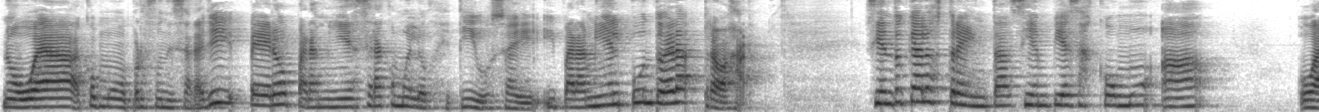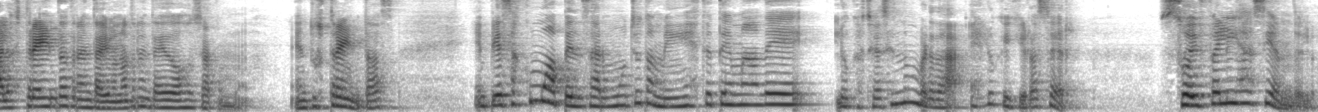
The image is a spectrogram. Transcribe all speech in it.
No voy a como profundizar allí, pero para mí ese era como el objetivo, o sea, y para mí el punto era trabajar. Siento que a los 30 si empiezas como a, o a los 30, 31, 32, o sea, como en tus 30 empiezas como a pensar mucho también en este tema de lo que estoy haciendo en verdad es lo que quiero hacer. Soy feliz haciéndolo.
